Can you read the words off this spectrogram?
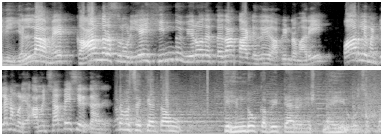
இது எல்லாமே காங்கிரசனுடைய ஹிந்து விரோதத்தை தான் காட்டுது அப்படின்ற மாதிரி பார்லிமெண்ட்ல நம்மளுடைய அமித்ஷா பேசியிருக்காரு. कि हिंदू कभी टेररिस्ट नहीं हो सकता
